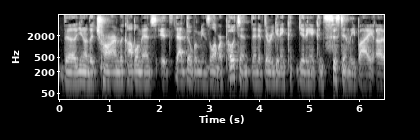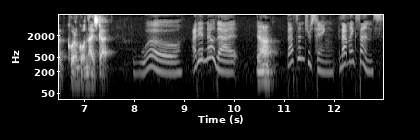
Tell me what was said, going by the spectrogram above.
the you know the charm, the compliments, it's that dopamine is a lot more potent than if they were getting getting it consistently by a quote unquote nice guy. Whoa, I didn't know that. Yeah. That's interesting. That makes sense.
